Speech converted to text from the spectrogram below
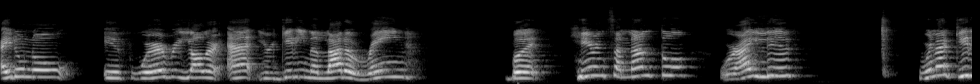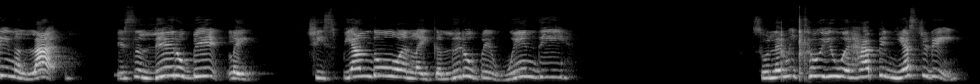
I don't know if wherever y'all are at, you're getting a lot of rain. But here in San Anto, where I live, we're not getting a lot. It's a little bit like chispeando and like a little bit windy. So let me tell you what happened yesterday.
